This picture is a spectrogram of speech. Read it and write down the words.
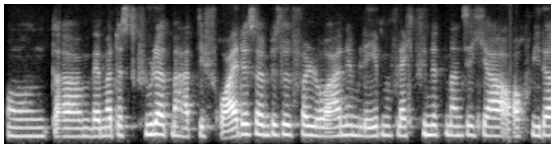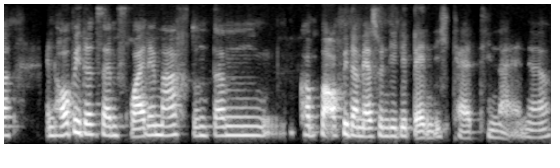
Und ähm, wenn man das Gefühl hat, man hat die Freude so ein bisschen verloren im Leben, vielleicht findet man sich ja auch wieder ein Hobby, das einem Freude macht und dann kommt man auch wieder mehr so in die Lebendigkeit hinein. Ja.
